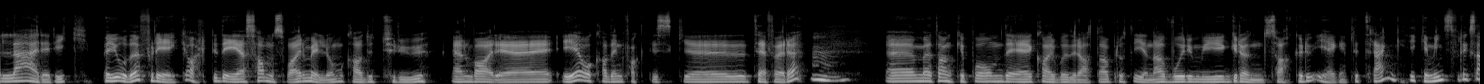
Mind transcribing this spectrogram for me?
lærerik periode, for det er ikke alltid det er samsvar mellom hva du tror en vare er, og hva den faktisk uh, tilfører. Mm. Uh, med tanke på om det er karbohydrater og proteiner, hvor mye grønnsaker du egentlig trenger, ikke minst, f.eks.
